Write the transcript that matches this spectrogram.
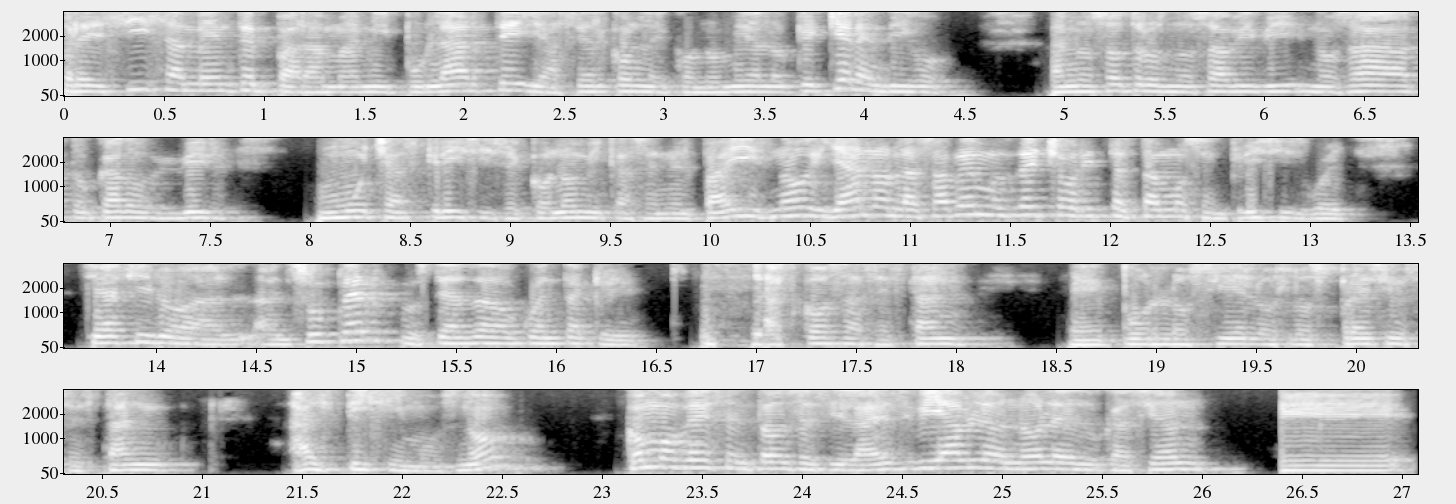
precisamente para manipularte y hacer con la economía lo que quieren. Digo, a nosotros nos ha nos ha tocado vivir muchas crisis económicas en el país, ¿no? Y ya no las sabemos. De hecho, ahorita estamos en crisis, güey. Si has ido al, al súper, pues te has dado cuenta que las cosas están eh, por los cielos, los precios están altísimos, ¿no? ¿Cómo ves entonces si la es viable o no la educación eh,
